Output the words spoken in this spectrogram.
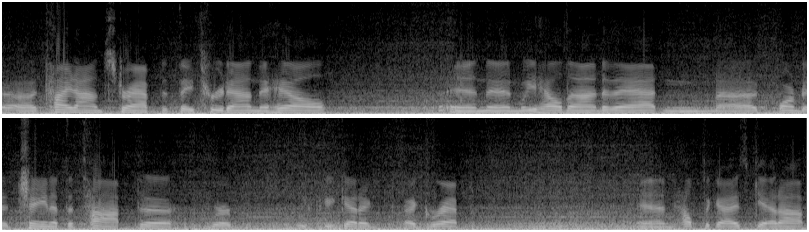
a tie-down strap that they threw down the hill and then we held on to that and uh, formed a chain at the top to where we could get a, a grip and help the guys get up.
